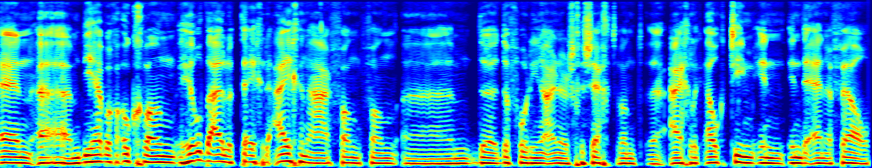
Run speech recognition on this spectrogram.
En ehm, die hebben ook gewoon heel duidelijk tegen de eigenaar van, van ehm, de, de 49ers gezegd. Want eigenlijk elk team in, in de NFL,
